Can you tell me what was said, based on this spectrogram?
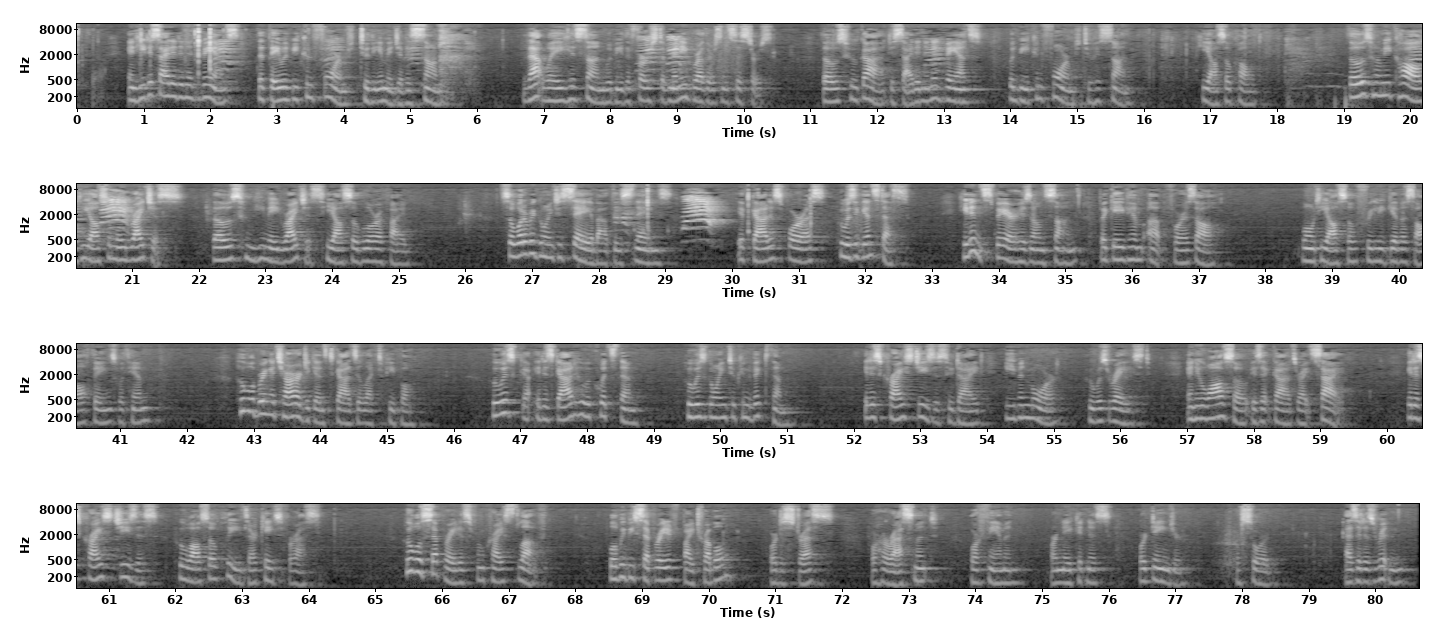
and he decided in advance that they would be conformed to the image of his Son. That way, his Son would be the first of many brothers and sisters, those who God decided in advance would be conformed to his Son. He also called. Those whom he called, he also made righteous. Those whom he made righteous, he also glorified. So, what are we going to say about these things? If God is for us, who is against us? He didn't spare his own son, but gave him up for us all. Won't he also freely give us all things with him? Who will bring a charge against God's elect people? Who is God? It is God who acquits them. Who is going to convict them? It is Christ Jesus who died, even more, who was raised, and who also is at God's right side. It is Christ Jesus who also pleads our case for us. Who will separate us from Christ's love? Will we be separated by trouble, or distress, or harassment, or famine, or nakedness, or danger, or sword? As it is written,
